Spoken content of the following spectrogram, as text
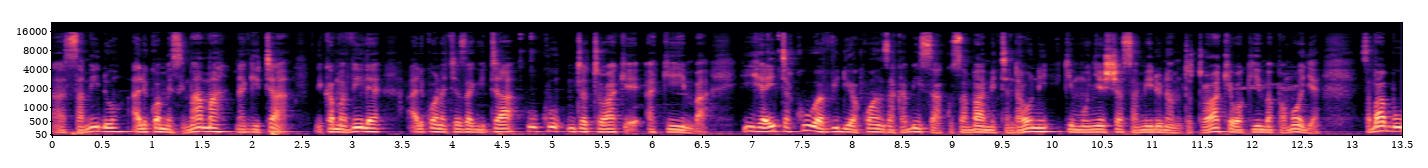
uh, Samido alikuwa amesimama na gitaa, ni kama vile alikuwa anacheza gitaa huku mtoto wake akiimba. Hii haitakuwa video ya kwanza kabisa kusambaa mitandaoni ikimwonyesha Samido na mtoto wake wakiimba pamoja, sababu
